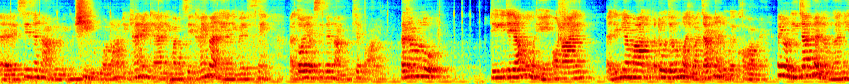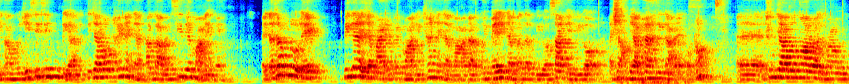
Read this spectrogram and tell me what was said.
အဲစီးစင်းတာမျိုးတွေမရှိဘူးပေါ့နော်။ဒီထိုင်းနိုင်ငံကနေမှတစ်ဆင့်ထိုင်းနိုင်ငံကနေပဲတစ်ဆင့်တော့ရောက်စီးစင်းတာမျိုးဖြစ်ပါတယ်။ဒါကြောင့်မလို့ဒီတရားမဝင် online အဲဒီနေရာမှာအတူတုံးမှာကျွန်မကြားဖြတ်လို့ပဲခေါ်ပါမယ်အဲ့တော့ဒီကြားဖြတ်လုပ်ငန်းတွေကငွေရေးစီးစီးမှုတွေကလည်းတရားလို့ထိုင်းနိုင်ငံဘက်ကပဲစီးစင်းပါလိမ့်မယ်အဲဒါကြောင့်မလို့လေပြီးခဲ့တဲ့ရက်ပိုင်းအတွင်းမှာဒီထိုင်းနိုင်ငံမှာဒါငွေမဲတွေနဲ့ပတ်သက်ပြီးတော့စတင်ပြီးတော့အရှောင်ပြဖမ်းဆီးလာတယ်ပေါ့နော်အဲအထူးခြားဆုံးကတော့ကျွန်တော်တို့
